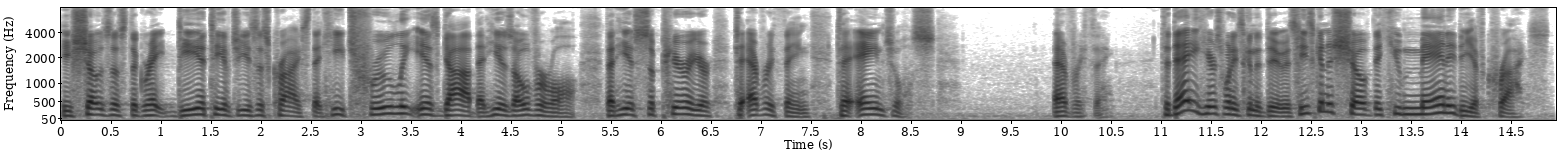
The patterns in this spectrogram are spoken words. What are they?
he shows us the great deity of Jesus Christ, that he truly is God, that he is overall, that he is superior to everything, to angels, everything. Today, here's what he's going to do is he's going to show the humanity of Christ.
